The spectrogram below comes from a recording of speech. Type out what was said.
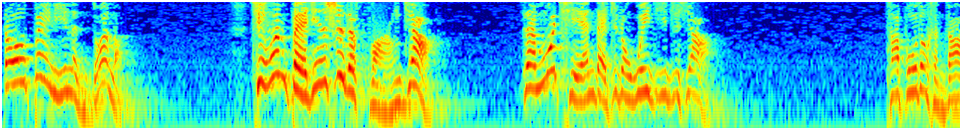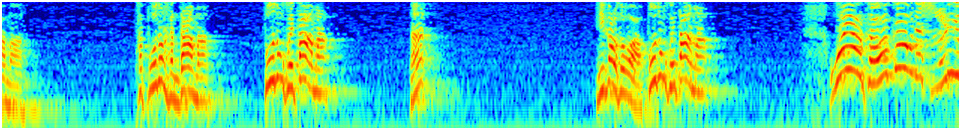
都被你垄断了，请问北京市的房价在目前的这种危机之下，它波动很大吗？它波动很大吗？波动会大吗？啊？你告诉我，波动会大吗？我有足够的实力，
